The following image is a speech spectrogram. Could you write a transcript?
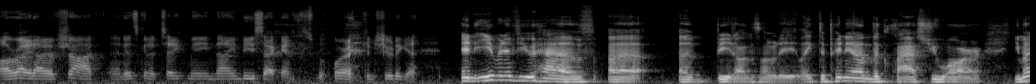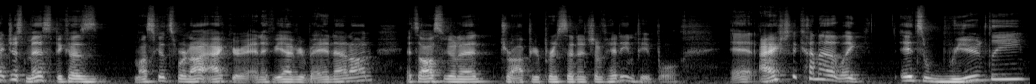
all right, I have shot, and it's going to take me 90 seconds before I can shoot again. And even if you have uh, a, a beat on somebody, like depending on the class you are, you might just miss because muskets were not accurate. And if you have your bayonet on, it's also going to drop your percentage of hitting people. And I actually kind of like it's weirdly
